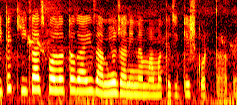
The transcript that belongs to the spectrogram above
এটা কি গাছ বলো তো গাইজ আমিও জানি না, মামাকে জিজ্ঞেস করতে হবে।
